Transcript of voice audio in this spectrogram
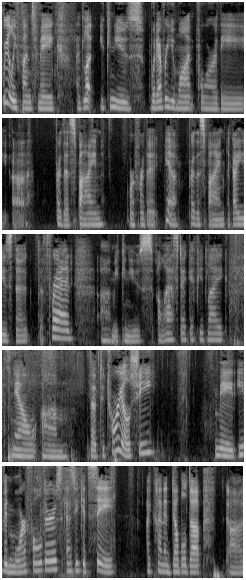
really fun to make. I'd let you can use whatever you want for the uh, for the spine or for the yeah for the spine. Like I use the the thread. Um, you can use elastic if you'd like. Now um, the tutorial she made even more folders. As you could see, I kind of doubled up uh,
